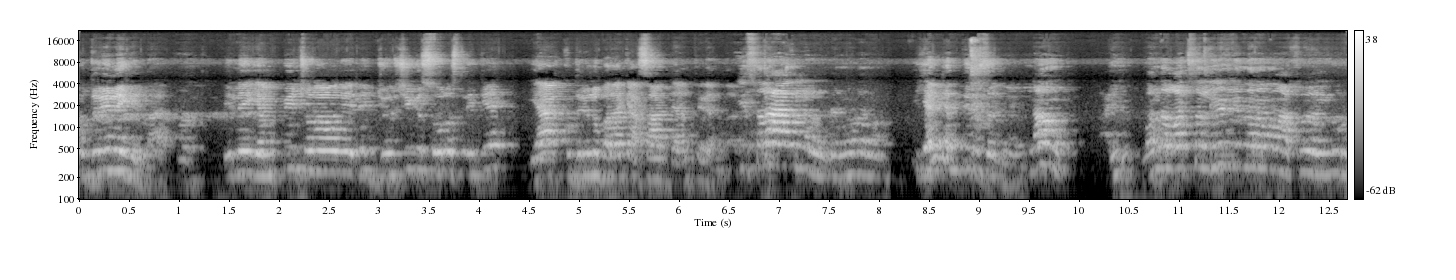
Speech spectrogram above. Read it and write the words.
ಕುದುರೆನೇಗಿಲ್ಲ. ಇಲ್ಲ ಇಲ್ಲಿ ಎಂ ಪಿ ಚುನಾವಣೆಯಲ್ಲಿ ಜೋಶಿಗೆ ಸೋಲಿಸ್ಲಿಕ್ಕೆ ಯಾವ ಕುದುರೆನೂ ಬರಕ್ಕೆ ಅಸಾಧ್ಯ ಅಂತ ಹೇಳಿ ಈ ಸಲ ಆಗಲಿಲ್ಲ ನೋಡೋಣ. ಹೆಂಗೆ ಅಂತೀರಿ ಸರ್ ನೀವು? ನಾವು ಒಂದು ಲಕ್ಷ ಇಂದ ನಮ್ಮ ಇವ್ರು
